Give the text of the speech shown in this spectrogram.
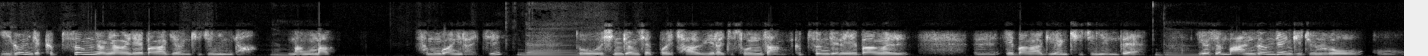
이건 이제 급성 영향을 예방하기 위한 기준입니다. 음. 망막 섬광이랄지 네. 또 신경세포의 자극이랄지 손상, 급성된 예방을 예방하기 위한 기준인데 네. 이것을 만성적인 기준으로 어,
